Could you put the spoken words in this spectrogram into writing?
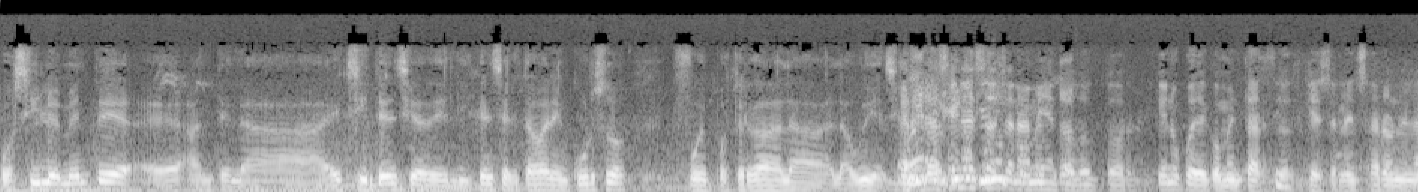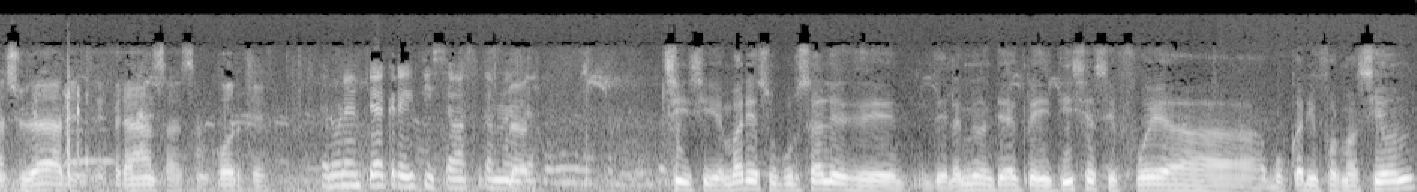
posiblemente eh, ante la existencia de diligencias que estaban en curso fue postergada la, audiencia. En relación a allanamientos, doctor, ¿qué nos puede comentar? Los que se realizaron en la ciudad, en Esperanza, San Jorge. En una entidad crediticia, básicamente. Sí, sí, en varias sucursales de, de la misma entidad crediticia se fue a buscar información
